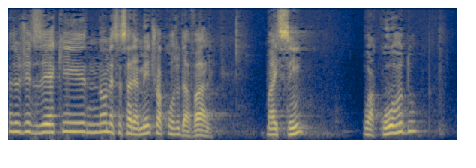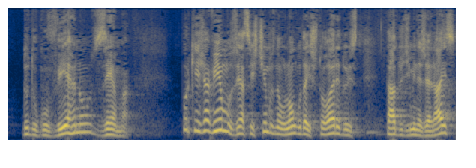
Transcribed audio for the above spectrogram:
mas eu ia dizer que não necessariamente o acordo da Vale, mas sim o acordo do, do governo Zema. Porque já vimos e assistimos ao longo da história do Estado de Minas Gerais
